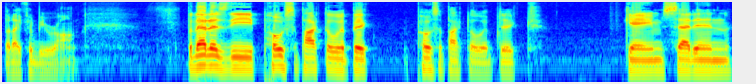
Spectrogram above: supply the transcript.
but I could be wrong. But that is the post-apocalyptic post-apocalyptic game set in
